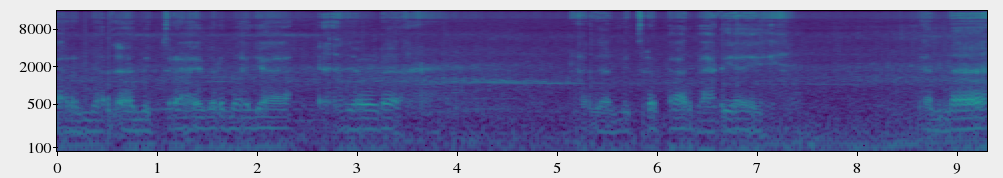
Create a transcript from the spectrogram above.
कारण माझा मित्र आहे बरं माझ्या एवढा माझा मित्र फार भारी आहे त्यांना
